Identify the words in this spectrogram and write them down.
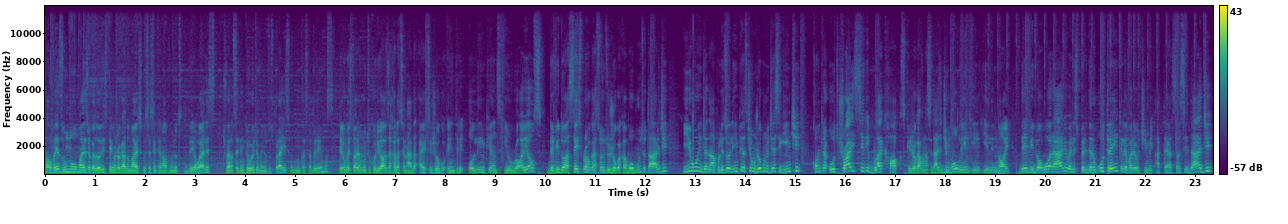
Talvez um ou mais jogadores tenham jogado mais que os 69 minutos do Dale Ellis. Tiveram 78 minutos para isso, nunca saberemos. Tem uma história muito curiosa relacionada a esse jogo entre Olympians e Royals. Devido a seis prorrogações, o jogo acabou muito tarde e o Indianapolis Olympians tinha um jogo no dia seguinte contra o Tri-City Blackhawks, que jogavam na cidade de Moline, em Illinois. Devido ao horário, eles perderam o trem que levaria o time até essa cidade,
